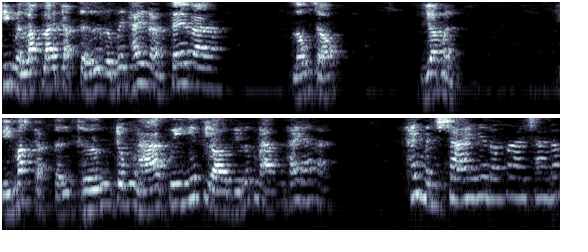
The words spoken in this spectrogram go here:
Khi mà lặp lại trật tự rồi mới thấy rằng té ra lộn xộn. Do mình bị mất trật tự, thượng, trung, hạ, quy nhất rồi thì lúc nào cũng thấy hết à. Thấy mình sai chứ, đâu có ai sai đâu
